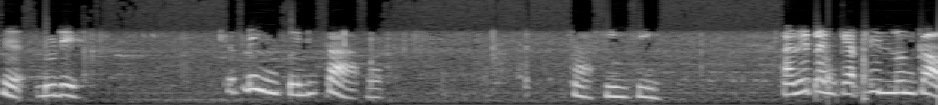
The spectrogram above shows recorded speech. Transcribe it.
เนี่ย ดูดิแคทลิงปืนที่กากอะกากจริงๆ อันนี้เป็นแก๊ตลิงรุ่นเก่า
